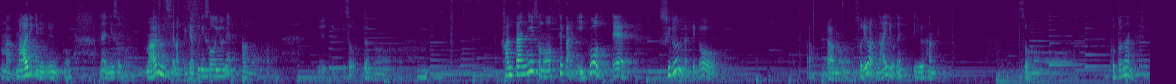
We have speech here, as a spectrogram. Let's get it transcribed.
まあ周り、うんうん、何その回り道じゃなくて逆にそういうねあのえそうあの、うん簡単にその世界に行こうってするんだけどああのそれはないよねっていうそのことなんですよね。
